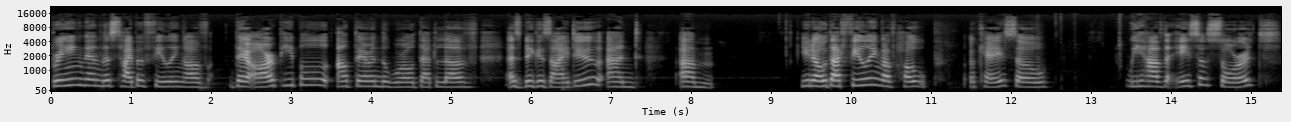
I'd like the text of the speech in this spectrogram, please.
bringing them this type of feeling of there are people out there in the world that love as big as I do. And, um, you know, that feeling of hope. Okay, so we have the Ace of Swords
